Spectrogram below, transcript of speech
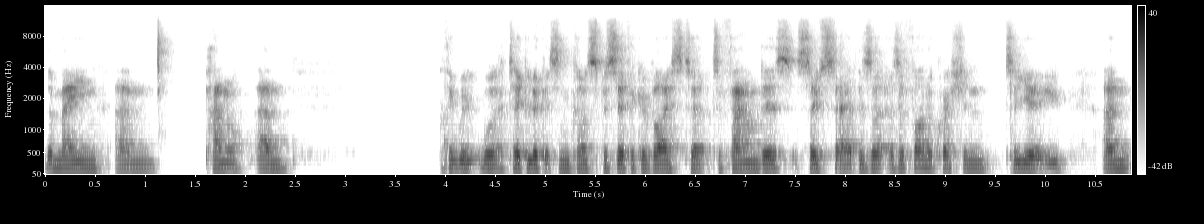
the main um, panel. Um, I think we, will take a look at some kind of specific advice to, to founders. So, Seb, as a, as a final question to you, um,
